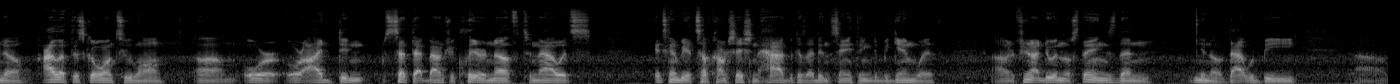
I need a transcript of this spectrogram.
know, I let this go on too long, um, or or I didn't set that boundary clear enough to now it's it's going to be a tough conversation to have because I didn't say anything to begin with. Um, if you're not doing those things, then you know that would be um,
